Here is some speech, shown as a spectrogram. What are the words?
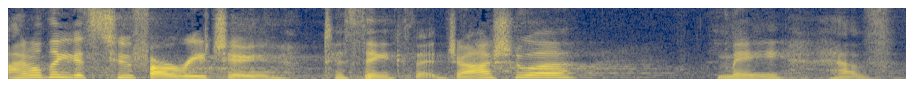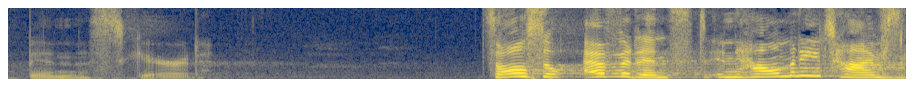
I don't think it's too far reaching to think that Joshua may have been scared. It's also evidenced in how many times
